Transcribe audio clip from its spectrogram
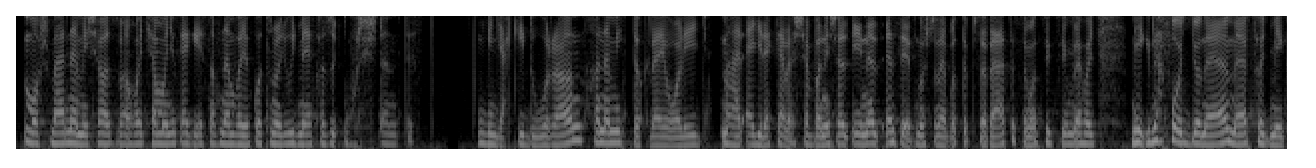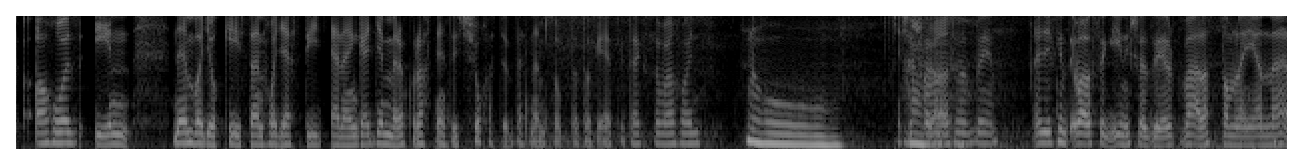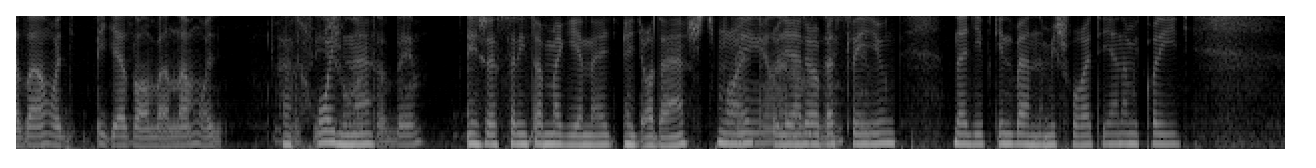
most már nem is az van, hogyha mondjuk egész nap nem vagyok otthon, hogy úgy megyek haza, hogy úristen, ezt mindjárt kidurran, hanem itt tökre jól így már egyre kevesebb van, és én ez- ezért mostanában többször ráteszem a cicimre, hogy még ne fogjon el, mert hogy még ahhoz én nem vagyok készen, hogy ezt így elengedjem, mert akkor azt jelenti, hogy soha többet nem szoptatok, értitek? Szóval, hogy Ó, és a, többé. Egyébként valószínűleg én is ezért választom le ilyen nehezen, hogy így ez van bennem, hogy hát hogy soha ne. többé. És ez szerintem megírne egy, egy adást majd, Igen, hogy erről beszéljünk. De egyébként bennem is volt ilyen, amikor így,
